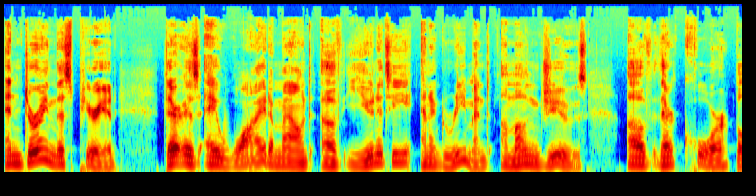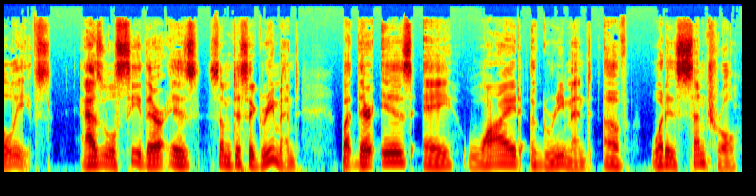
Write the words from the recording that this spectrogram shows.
And during this period, there is a wide amount of unity and agreement among Jews of their core beliefs. As we'll see, there is some disagreement, but there is a wide agreement of what is central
